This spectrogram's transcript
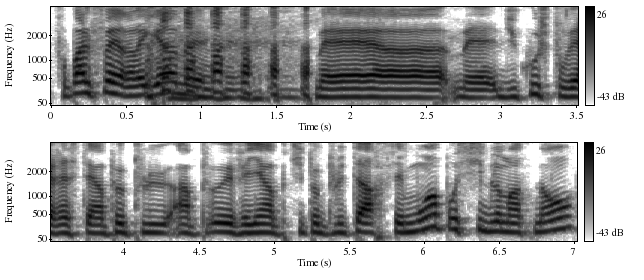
Faut pas le faire, les gars, mais mais euh, mais du coup, je pouvais rester un peu plus un peu éveillé un petit peu plus tard. C'est moins possible maintenant.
